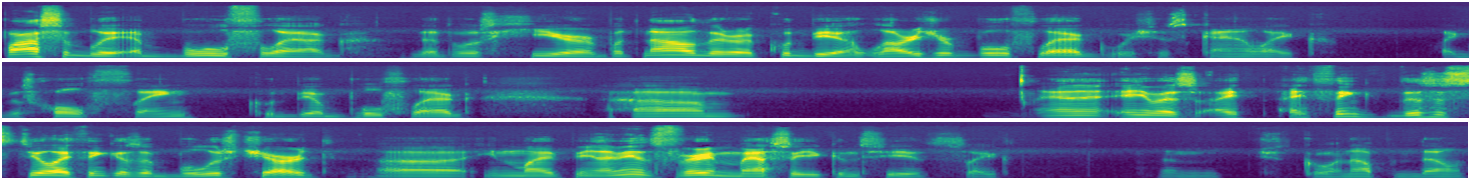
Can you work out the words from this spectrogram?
possibly a bull flag that was here but now there could be a larger bull flag which is kind of like like this whole thing could be a bull flag. Um, and anyways I I think this is still I think is a bullish chart uh, in my opinion. I mean it's very messy you can see it's like and just going up and down.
